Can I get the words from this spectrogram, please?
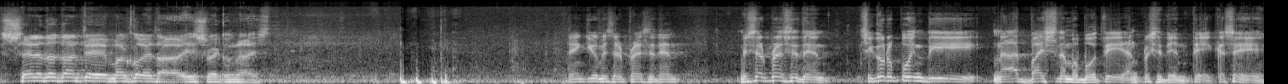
Senator Dante Marcoleta is recognized. Thank you, Mr. President. Mr. President, siguro po hindi na-advise na mabuti ang Presidente kasi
